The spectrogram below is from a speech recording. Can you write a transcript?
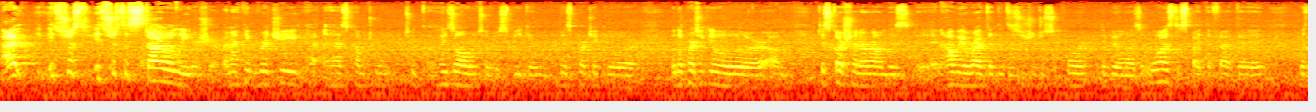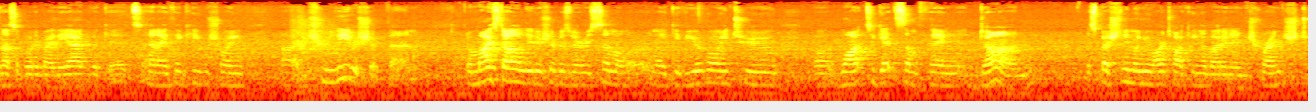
I, it's just it's just a style of leadership, and I think Richie ha- has come to, to his own, so to speak, in this particular with a particular um, discussion around this and how we arrived at the decision to support the bill as it was, despite the fact that it was not supported by the advocates. And I think he was showing uh, true leadership then. You know, my style of leadership is very similar. Like if you're going to uh, want to get something done, especially when you are talking about an entrenched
